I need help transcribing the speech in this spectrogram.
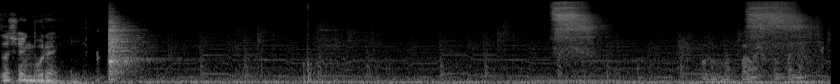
zasięgu ręki. Podobno plana 120.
